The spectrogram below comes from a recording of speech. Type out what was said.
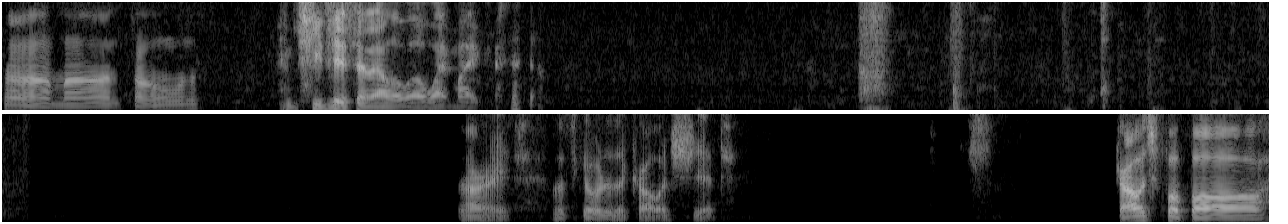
Come on, phone. TJ said, "LOL, White Mike." All right, let's go to the college shit. College football.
